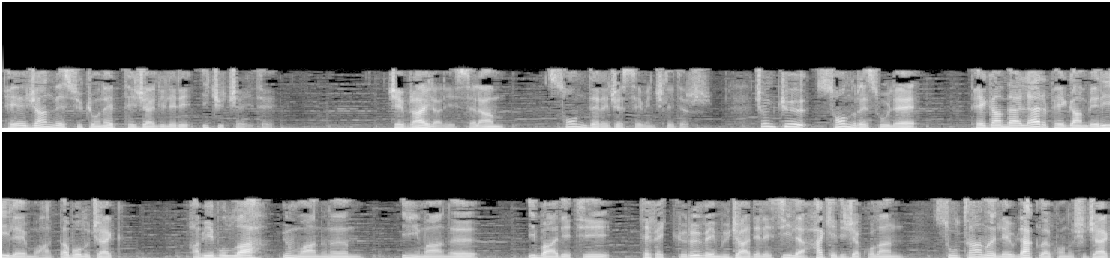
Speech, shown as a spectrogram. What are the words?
heyecan ve sükunet tecellileri iç içeydi. Cebrail aleyhisselam son derece sevinçlidir. Çünkü son Resul'e peygamberler peygamberiyle muhatap olacak, Habibullah ünvanının imanı, ibadeti, tefekkürü ve mücadelesiyle hak edecek olan Sultanı Levlak'la konuşacak,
